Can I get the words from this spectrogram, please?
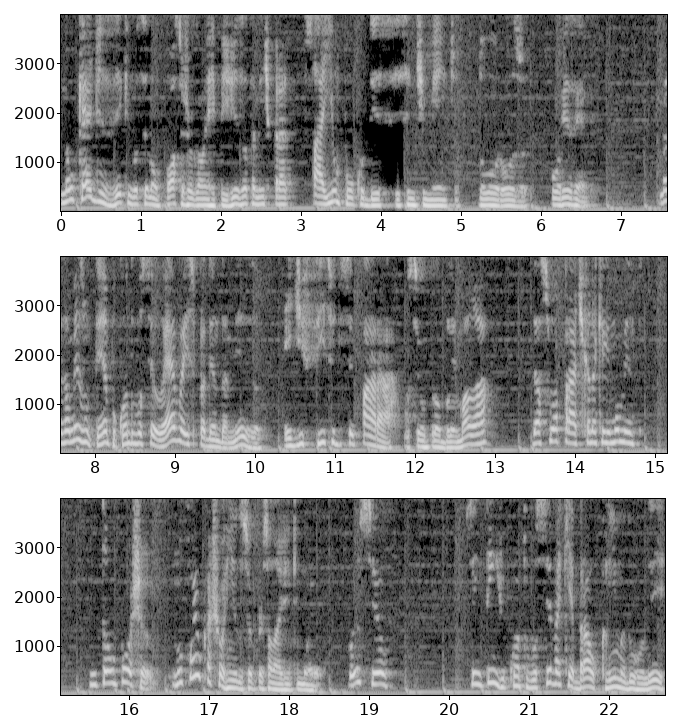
não quer dizer que você não possa jogar um RPG exatamente para sair um pouco desse sentimento doloroso, por exemplo. Mas ao mesmo tempo, quando você leva isso para dentro da mesa, é difícil de separar o seu problema lá da sua prática naquele momento. Então, poxa, não foi o cachorrinho do seu personagem que morreu, foi o seu. Você entende o quanto você vai quebrar o clima do rolê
